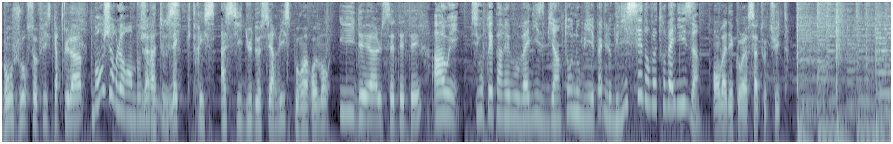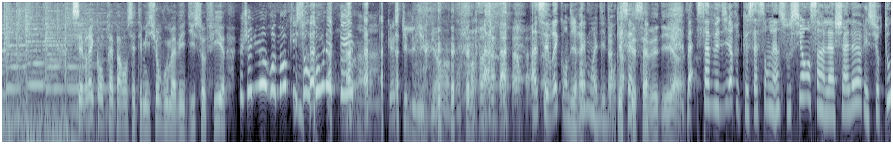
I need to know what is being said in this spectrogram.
Bonjour Sophie Scarpula. Bonjour Laurent, bonjour la à tous. Lectrice assidue de service pour un roman idéal cet été. Ah oui, si vous préparez vos valises bientôt, n'oubliez pas de le glisser dans votre valise. On va découvrir ça tout de suite. C'est vrai qu'en préparant cette émission, vous m'avez dit, Sophie, j'ai lu un roman qui sent bon l'été. Qu'est-ce qu'il limite bien, hein, franchement. Ah, c'est vrai qu'on dirait, moi, dis donc. Qu'est-ce que ça veut dire? Bah, ça veut dire que ça sent l'insouciance, hein, la chaleur et surtout,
